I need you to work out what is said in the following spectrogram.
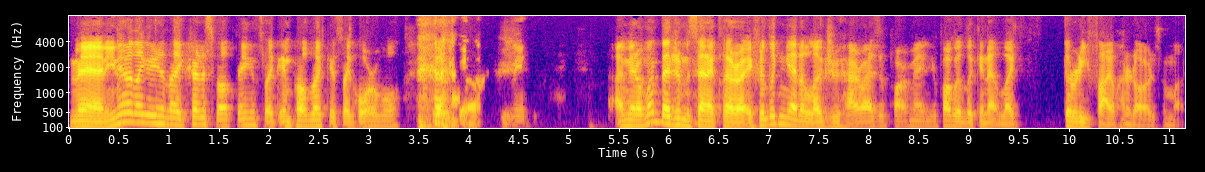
Man, you know, like when you like try to spell things like in public, it's like horrible. There we go. I mean, a one bedroom in Santa Clara. If you're looking at a luxury high rise apartment, you're probably looking at like thirty five hundred dollars a month.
